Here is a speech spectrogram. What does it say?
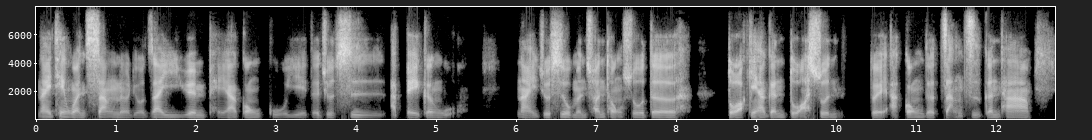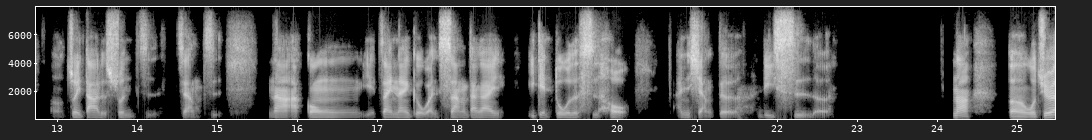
那一天晚上呢，留在医院陪阿公过夜的就是阿伯跟我，那也就是我们传统说的大囝跟大孙。对，阿公的长子跟他呃最大的孙子这样子，那阿公也在那个晚上大概一点多的时候安详的离世了。那呃，我觉得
